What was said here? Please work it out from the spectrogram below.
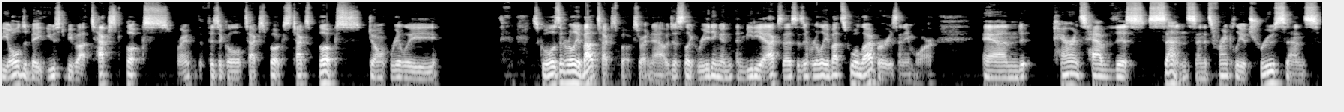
the old debate used to be about textbooks, right? The physical textbooks. Textbooks don't really school isn't really about textbooks right now. Just like reading and, and, media access isn't really about school libraries anymore. And parents have this sense, and it's frankly a true sense,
